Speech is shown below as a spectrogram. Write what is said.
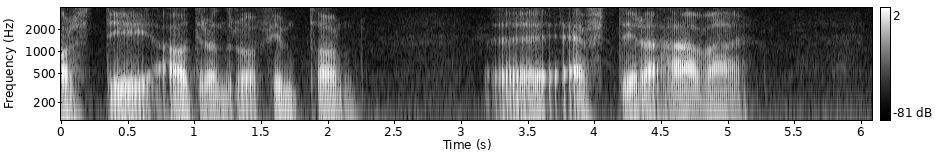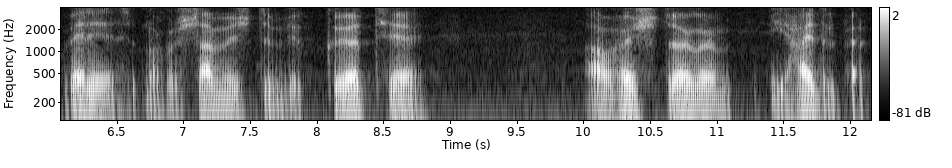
orti 1815 eftir að hafa verið nokkur samvistum við Göti á haustögum í Heidelberg.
